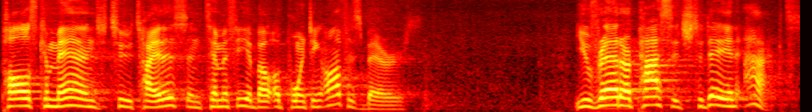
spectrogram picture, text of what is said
Paul's command to Titus and Timothy about appointing office bearers. You've read our passage today in Acts.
